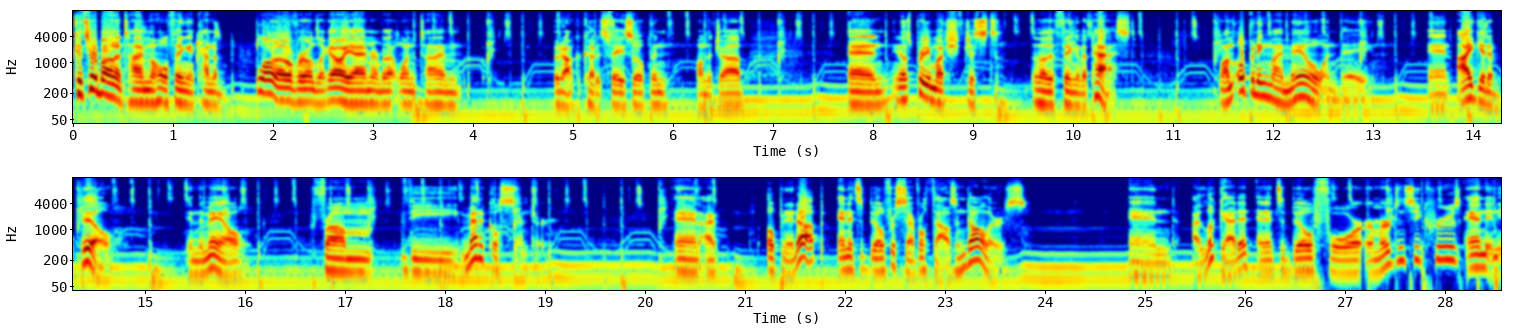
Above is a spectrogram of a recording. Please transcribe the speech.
considerable amount of time. The whole thing had kind of blown over. Everyone's like, "Oh yeah, I remember that one time Rakku cut his face open on the job," and you know, it's pretty much just another thing of the past. Well, I'm opening my mail one day, and I get a bill in the mail from the medical center. And I open it up, and it's a bill for several thousand dollars. And I look at it, and it's a bill for emergency crews and an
